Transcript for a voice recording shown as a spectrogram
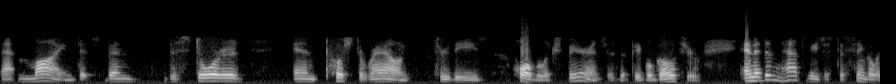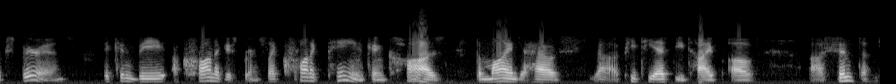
that mind that's been distorted and pushed around through these horrible experiences that people go through. And it doesn't have to be just a single experience. It can be a chronic experience. Like chronic pain can cause the mind to have uh, PTSD type of uh, symptoms.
